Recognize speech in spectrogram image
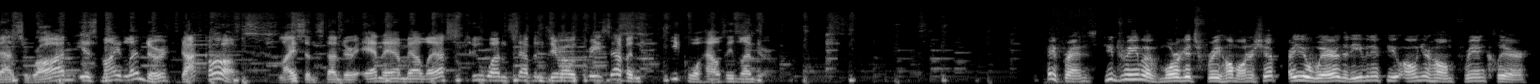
That's ronismylender.com. Licensed under NMLS 217037, Equal Housing Lender. Hey friends, do you dream of mortgage-free home ownership? Are you aware that even if you own your home free and clear,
